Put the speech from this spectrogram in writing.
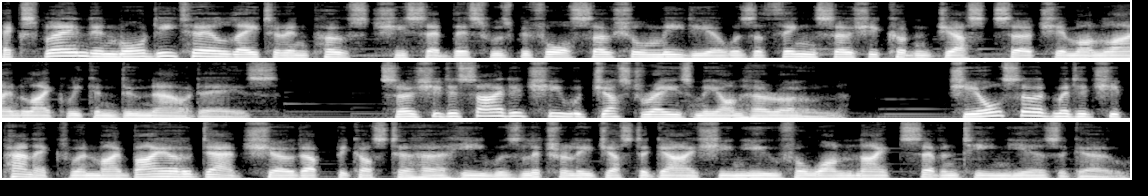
Explained in more detail later in post she said this was before social media was a thing so she couldn't just search him online like we can do nowadays. So she decided she would just raise me on her own. She also admitted she panicked when my bio dad showed up because to her he was literally just a guy she knew for one night 17 years ago.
